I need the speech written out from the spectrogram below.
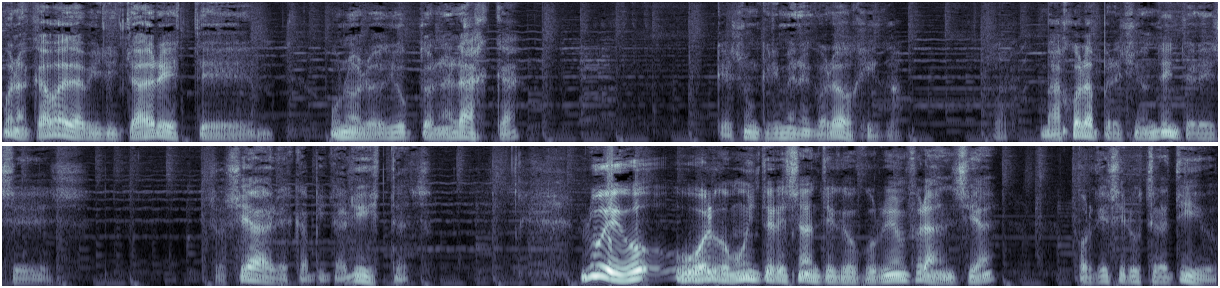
bueno, acaba de habilitar este, un oleoducto en Alaska, que es un crimen ecológico, bajo la presión de intereses sociales, capitalistas. Luego hubo algo muy interesante que ocurrió en Francia, porque es ilustrativo.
